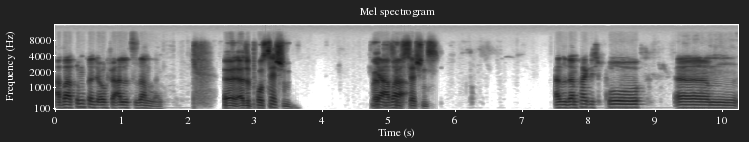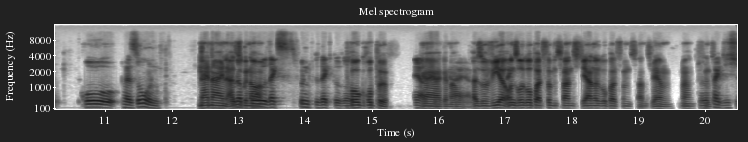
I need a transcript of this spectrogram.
Aber 25 Euro für alle zusammen dann. Äh, also pro Session. Wir Ja, aber- fünf Sessions. Also dann praktisch pro, ähm, pro Person. Nein, nein, also Oder genau. pro sechs, fünf bis sechs Personen. Pro Gruppe. ja, Ja, ja, genau. Ah, ja. Also wir, unsere Gruppe hat 25, die andere Gruppe hat 25. Wir haben ne, also praktisch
